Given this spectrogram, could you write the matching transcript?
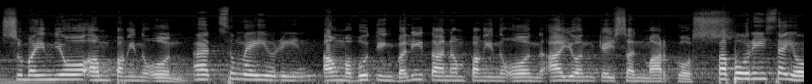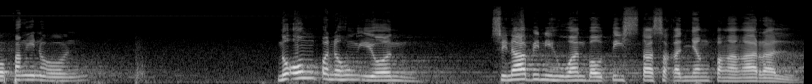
Sumainyo ang Panginoon. at sumayo rin. Ang mabuting balita ng Panginoon ayon kay San Marcos. Papuri sa iyo, Panginoon. Noong panahong iyon, sinabi ni Juan Bautista sa kanyang pangangaral,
